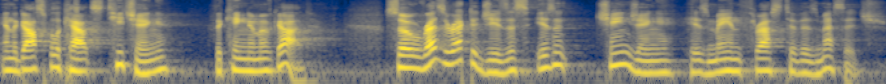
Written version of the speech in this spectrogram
in the gospel accounts teaching the kingdom of God. So, resurrected Jesus isn't changing his main thrust of his message.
